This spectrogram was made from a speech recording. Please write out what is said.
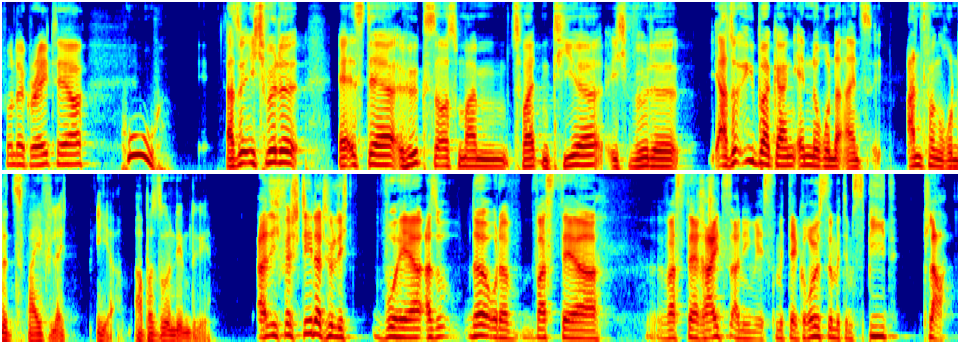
von der Grade her. Huh. Also ich würde, er ist der höchste aus meinem zweiten Tier. Ich würde, also Übergang Ende Runde 1, Anfang Runde 2 vielleicht eher, aber so in dem Dreh. Also ich verstehe natürlich, woher, also, ne, oder was der, was der Reiz an ihm ist, mit der Größe, mit dem Speed, klar.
